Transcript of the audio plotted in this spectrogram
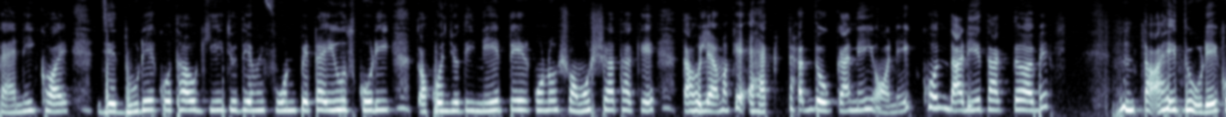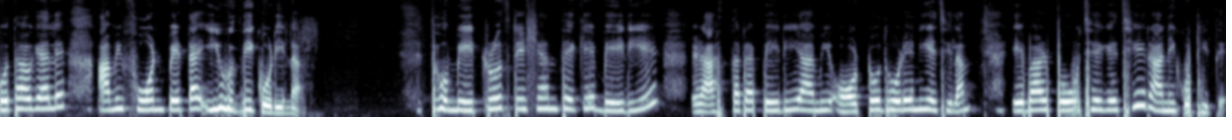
প্যানিক হয় যে দূরে কোথাও গিয়ে যদি আমি ফোনপেটা ইউজ করি, তখন যদি নেটের কোনো সমস্যা থাকে, তাহলে আমাকে একটা দোকানেই অনেকক্ষণ দাঁড়িয়ে থাকতে হবে। তাই দূরে কোথাও গেলে আমি ফোনপেটা ইউজই করি না। তো মেট্রো স্টেশন থেকে বেরিয়ে রাস্তাটা পেরিয়ে আমি অটো ধরে নিয়েছিলাম। এবার পৌঁছে গেছি রানীকুঠিতে।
